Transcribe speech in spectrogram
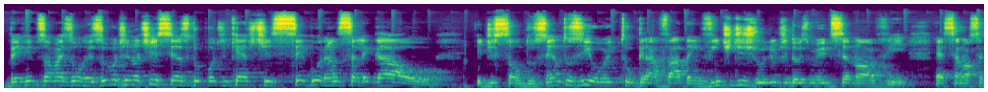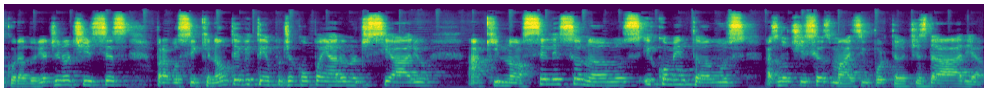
Bem-vindos a mais um resumo de notícias do podcast Segurança Legal, edição 208, gravada em 20 de julho de 2019. Essa é a nossa curadoria de notícias. Para você que não teve tempo de acompanhar o noticiário, aqui nós selecionamos e comentamos as notícias mais importantes da área.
